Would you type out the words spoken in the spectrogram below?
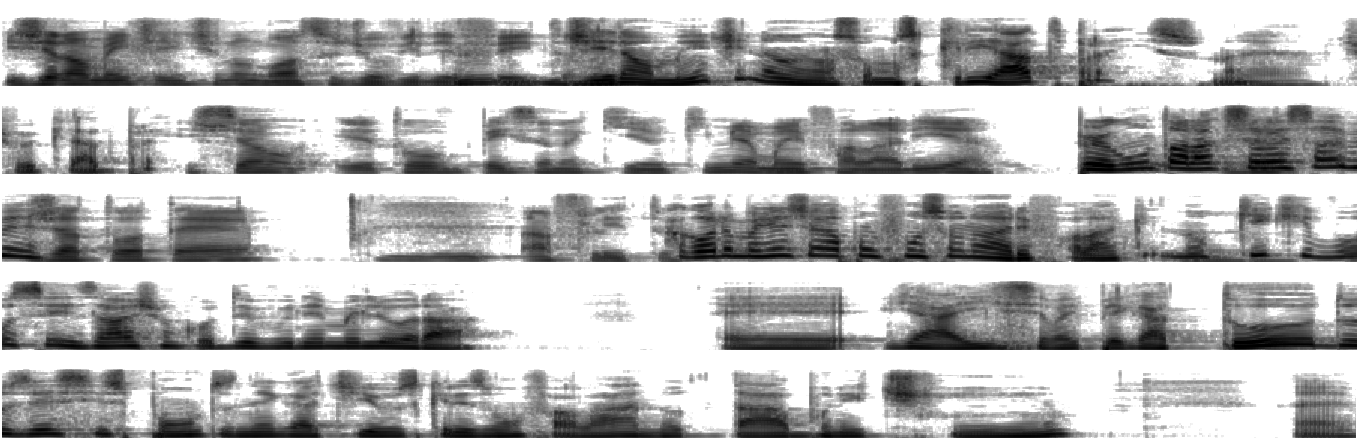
E geralmente a gente não gosta de ouvir defeito. Né? Geralmente né? não, nós somos criados para isso, né? É. A gente foi criado para isso. Então, eu tô pensando aqui, o que minha mãe falaria? Pergunta lá que já, você vai saber. Já tô até aflito. Agora imagina chegar para um funcionário e falar, no é. que, que vocês acham que eu deveria melhorar? É, e aí você vai pegar todos esses pontos negativos que eles vão falar, anotar bonitinho. É,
